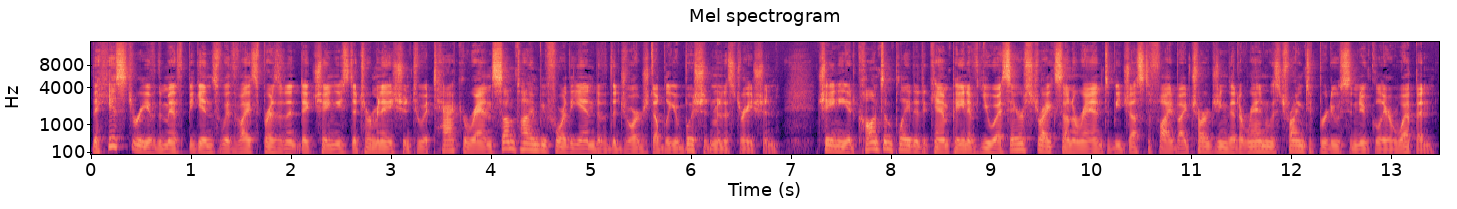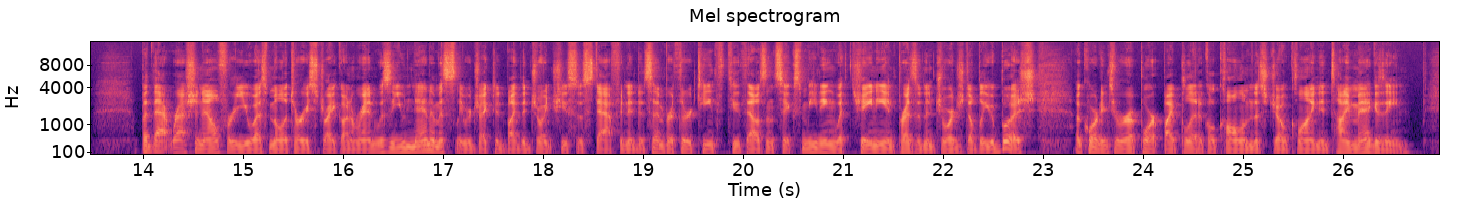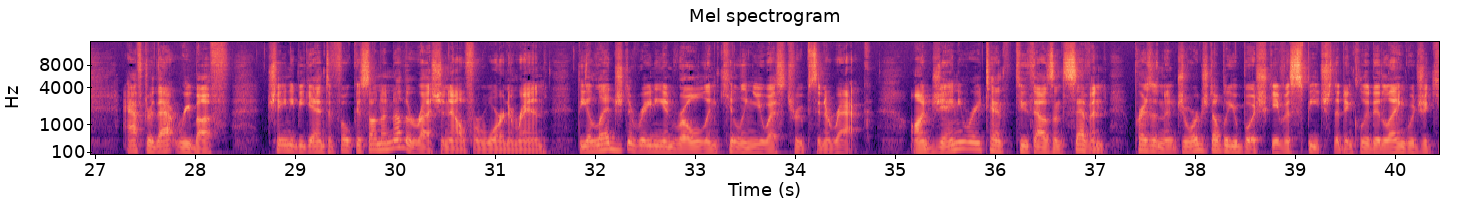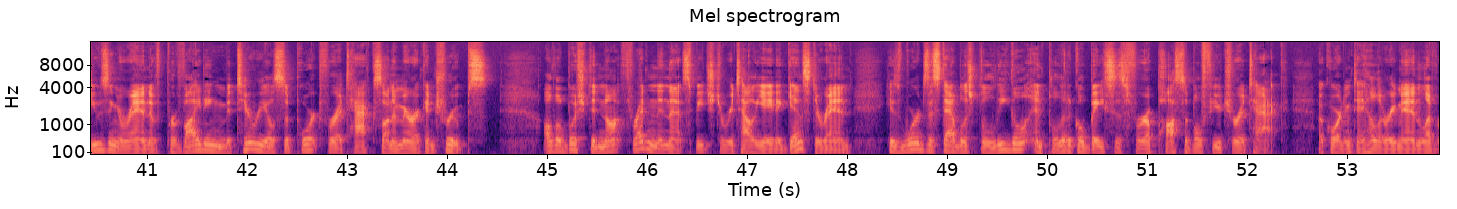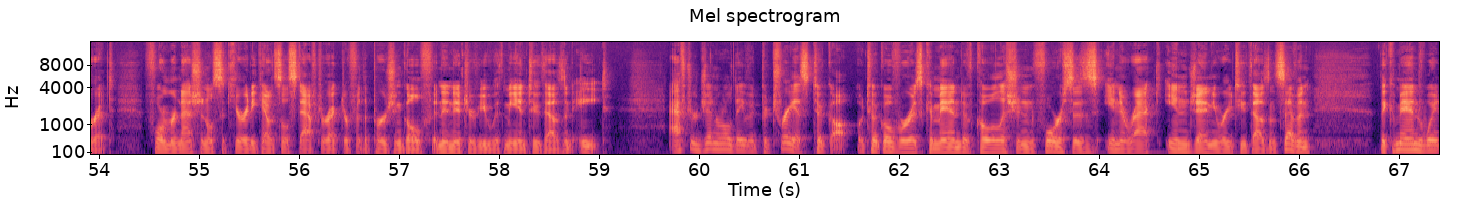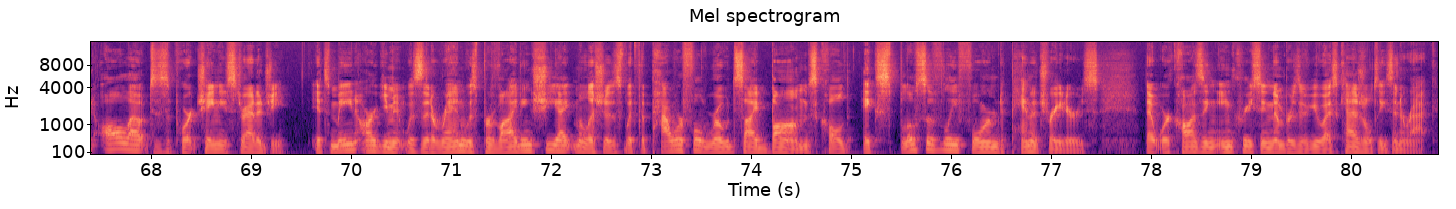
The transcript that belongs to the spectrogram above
The history of the myth begins with Vice President Dick Cheney's determination to attack Iran sometime before the end of the George W. Bush administration. Cheney had contemplated a campaign of U.S. airstrikes on Iran to be justified by charging that Iran was trying to produce a nuclear weapon. But that rationale for a U.S. military strike on Iran was unanimously rejected by the Joint Chiefs of Staff in a December 13, 2006 meeting with Cheney and President George W. Bush, according to a report by political columnist Joe Klein in Time magazine. After that rebuff, Cheney began to focus on another rationale for war in Iran the alleged Iranian role in killing U.S. troops in Iraq. On January 10, 2007, President George W. Bush gave a speech that included language accusing Iran of providing material support for attacks on American troops. Although Bush did not threaten in that speech to retaliate against Iran, his words established a legal and political basis for a possible future attack, according to Hillary Mann Leverett, former National Security Council staff director for the Persian Gulf, in an interview with me in 2008. After General David Petraeus took, took over as command of coalition forces in Iraq in January 2007, the command went all out to support Cheney's strategy. Its main argument was that Iran was providing Shiite militias with the powerful roadside bombs called explosively formed penetrators that were causing increasing numbers of U.S. casualties in Iraq.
